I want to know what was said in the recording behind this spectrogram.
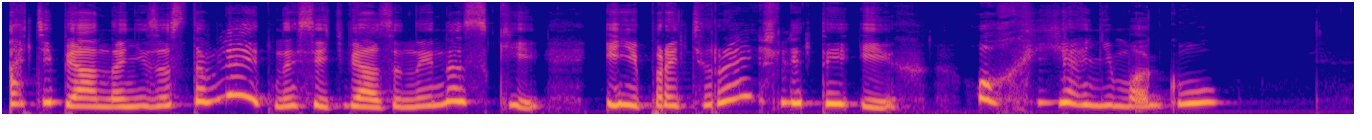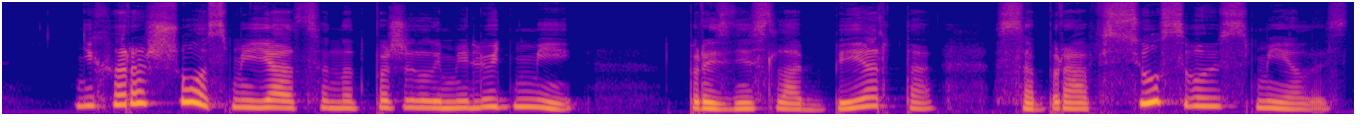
А тебя она не заставляет носить вязаные носки, и не протираешь ли ты их? Ох, я не могу. Нехорошо смеяться над пожилыми людьми, произнесла Берта, собрав всю свою смелость.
